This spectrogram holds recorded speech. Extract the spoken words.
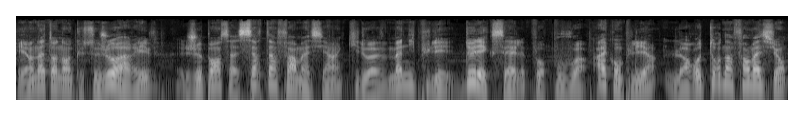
Et en attendant que ce jour arrive, je pense à certains pharmaciens qui doivent manipuler de l'Excel pour pouvoir accomplir leur retour d'information.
